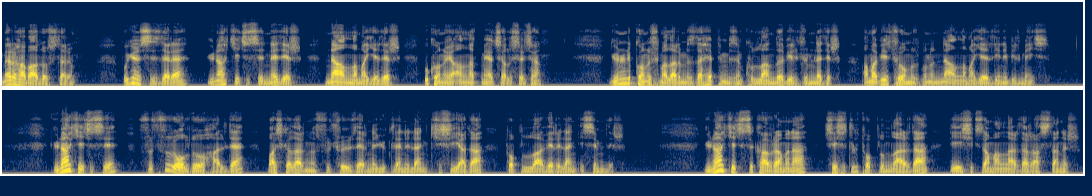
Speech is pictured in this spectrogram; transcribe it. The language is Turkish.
Merhaba dostlarım. Bugün sizlere günah keçisi nedir, ne anlama gelir bu konuyu anlatmaya çalışacağım. Günlük konuşmalarımızda hepimizin kullandığı bir cümledir ama birçoğumuz bunun ne anlama geldiğini bilmeyiz. Günah keçisi suçsuz olduğu halde başkalarının suçu üzerine yüklenilen kişi ya da topluluğa verilen isimdir. Günah keçisi kavramına çeşitli toplumlarda değişik zamanlarda rastlanır.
